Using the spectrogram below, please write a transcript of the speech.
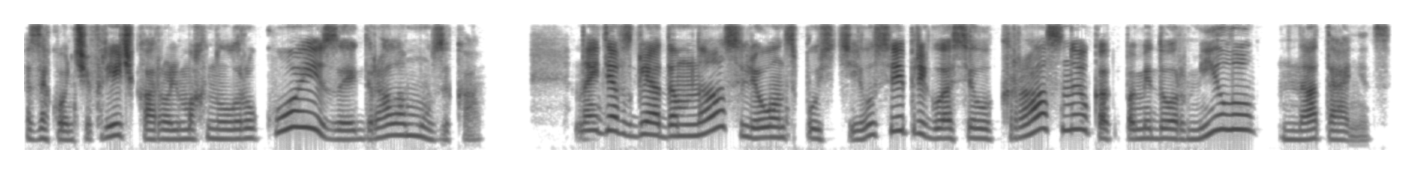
Закончив речь, король махнул рукой, и заиграла музыка. Найдя взглядом нас, Леон спустился и пригласил красную, как помидор Милу, на танец.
